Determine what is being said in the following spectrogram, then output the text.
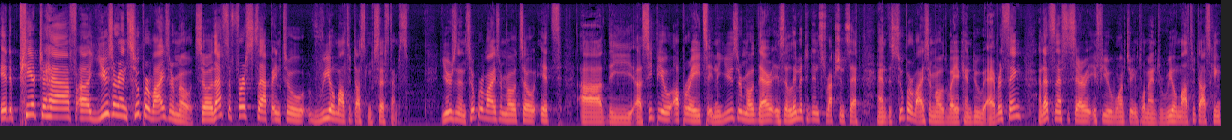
it appeared to have a user and supervisor mode. So that's the first step into real multitasking systems. User and supervisor mode, so it's uh, the uh, CPU operates in the user mode. There is a limited instruction set, and the supervisor mode where you can do everything. And that's necessary if you want to implement real multitasking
